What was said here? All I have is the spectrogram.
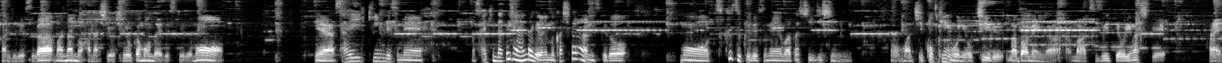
感じですが、まあ何の話をしようか問題ですけれども、いや、最近ですね、まあ、最近だけじゃないんだけどね、昔からなんですけど、もう、つくづくですね、私自身まあ、自己嫌悪に陥る、まあ、場面が、まあ、続いておりまして、はい。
